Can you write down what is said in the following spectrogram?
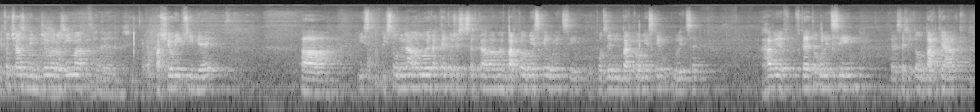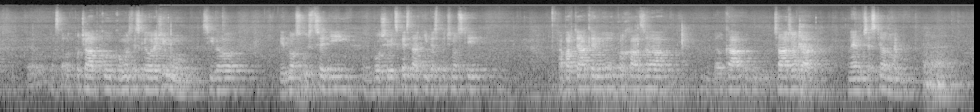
Je to čas, kdy můžeme rozjímat pašiový příběh a jistou nenáhodou je také to, že se setkáváme v Bartolomějské ulici, v podzemí Bartolomějské ulice. Hlavě v této ulici, které se říkal Barťák, vlastně od počátku komunistického režimu sídlo jedno z ústředí bolševické státní bezpečnosti a Barťákem procházela velká celá řada nejen křesťanů.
